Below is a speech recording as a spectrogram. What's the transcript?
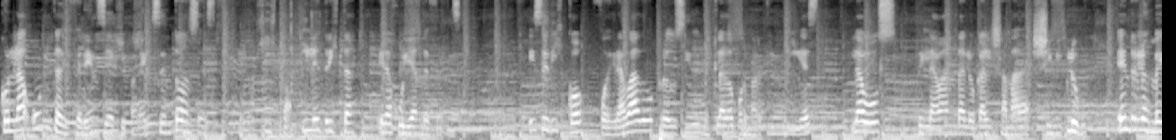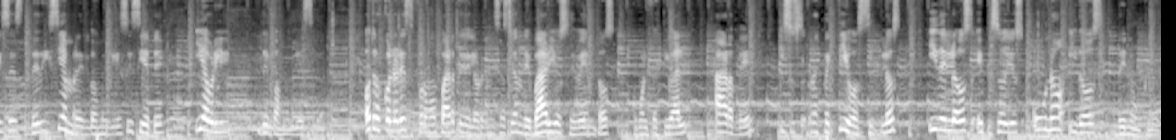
con la única diferencia que para ese entonces el bajista y letrista era Julián de Francia. Ese disco fue grabado, producido y mezclado por Martín Míguez, la voz de la banda local llamada Jimmy Club entre los meses de diciembre del 2017 y abril del 2018. Otros Colores formó parte de la organización de varios eventos como el Festival Arde y sus respectivos ciclos y de los episodios 1 y 2 de Núcleo.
